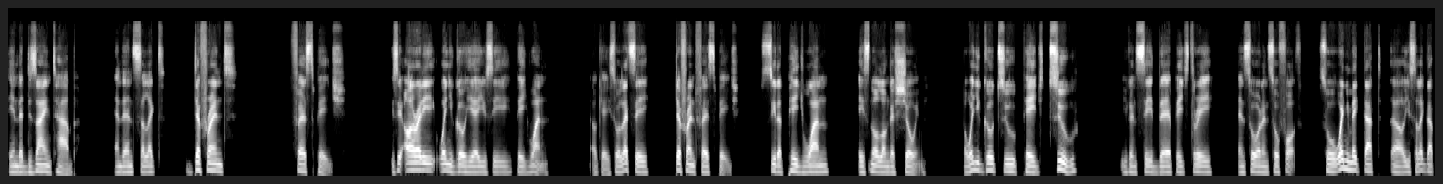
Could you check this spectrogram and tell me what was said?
in the design tab and then select different first page. You see already when you go here, you see page one. Okay, so let's say different first page. See that page one is no longer showing. But when you go to page two, you can see there page three and so on and so forth. So when you make that, uh, you select that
